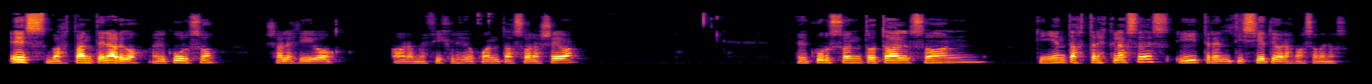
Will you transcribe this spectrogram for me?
Es bastante largo el curso ya les digo ahora me fijo les digo cuántas horas lleva el curso en total son 503 clases y 37 horas más o menos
